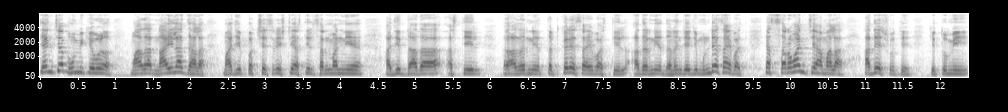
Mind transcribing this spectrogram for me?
त्यांच्या भूमिकेमुळं माझा नाईलाज झाला. माझी पक्षश्रेष्ठी असतील सन्माननीय अजितदादा असतील आदरणीय तटकरे साहेब असतील आदरणीय धनंजयजी मुंडे साहेब असतील या सर्वांचे आम्हाला आदेश होते की तुम्ही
